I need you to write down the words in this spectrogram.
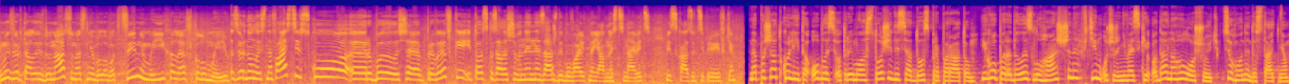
І ми звертались до нас, у нас не було вакцини, ми їхали аж в Коломию. Звернулись на Фастівську, е, робили лише прививки, і то сказали, що вони не завжди бувають в наявності навіть від сказу ці прививки. На початку літа область отримала 160 доз препарату. Його передали з Луганщини, втім у Чернівецькій ОДА наголошують, цього недостатньо.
